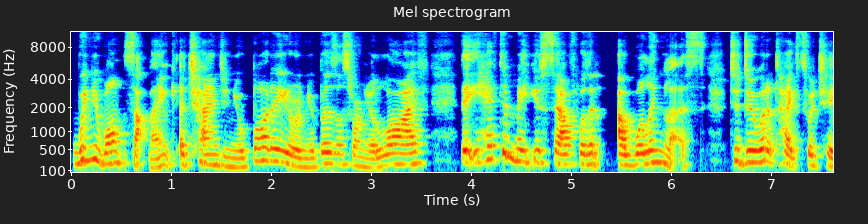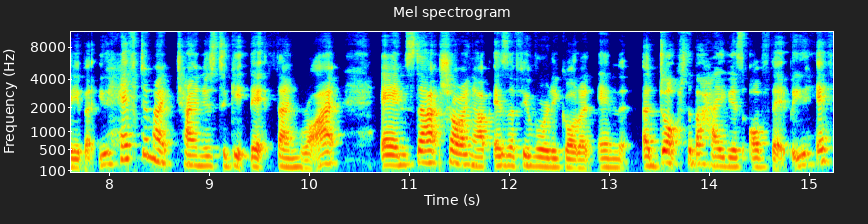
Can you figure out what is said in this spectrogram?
when you want something a change in your body or in your business or in your life that you have to meet yourself with an, a willingness to do what it takes to achieve it you have to make changes to get that thing right and start showing up as if you've already got it and adopt the behaviors of that but you have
